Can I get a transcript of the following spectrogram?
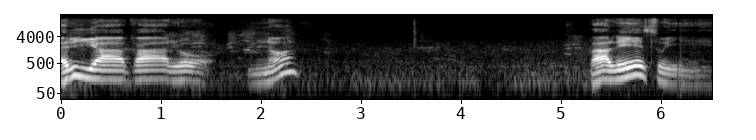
အရိယာကတော့နော်ဘာလဲဆိုရင်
